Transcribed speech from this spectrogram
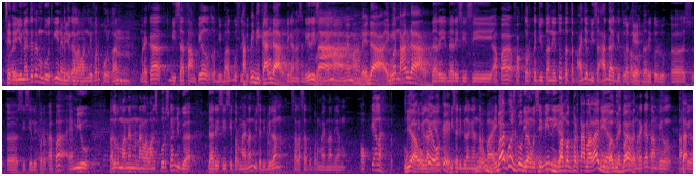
City. eh, United kan membuktikan ketika lawan Liverpool kan mereka bisa tampil lebih bagus Tapi lebih di kandang. di kandang sendiri sih Nah, memang memang. beda. Ini Cuman tandang. Dari dari sisi apa faktor kejutan itu tetap aja bisa ada gitu Oke. kalau dari su- eh, sisi Liverpool apa MU. Lalu kemarin menang lawan Spurs kan juga dari sisi permainan bisa dibilang salah satu permainan yang oke lah. Bisa Iya, dibilang oke, yang- oke. Bisa dibilang yang terbaik. Bagus di bilang. musim ini kan. Babak pertama lagi, Iya, bagus mereka, banget. Mereka tampil tampil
